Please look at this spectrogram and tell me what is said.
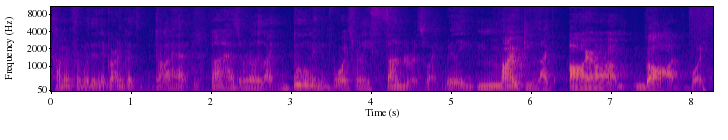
coming from within the garden because God had God has a really like booming voice, really thunderous, like really mighty, like I am God voice,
